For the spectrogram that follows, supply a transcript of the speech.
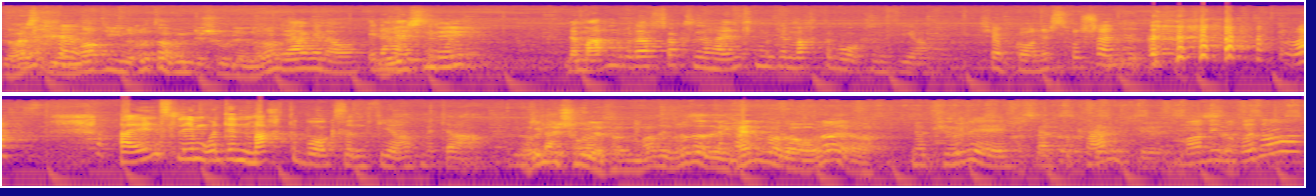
Du hast die Martin Ritter Hundeschule, ne? Ja, genau. In Wie der heißen die? In der Martin-Bruder-Stocks in Hallensleben und in Magdeburg sind wir. Ich habe gar nichts verstanden. Hallensleben und in Magdeburg sind wir mit der Hundeschule von Martin Ritter, den kennt man doch, oder? Ja. Natürlich, ganz bekannt. Martin Ritter?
